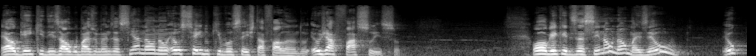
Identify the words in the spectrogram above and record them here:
é alguém que diz algo mais ou menos assim: ah, não, não, eu sei do que você está falando, eu já faço isso. Ou alguém que diz assim: não, não, mas eu, eu,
